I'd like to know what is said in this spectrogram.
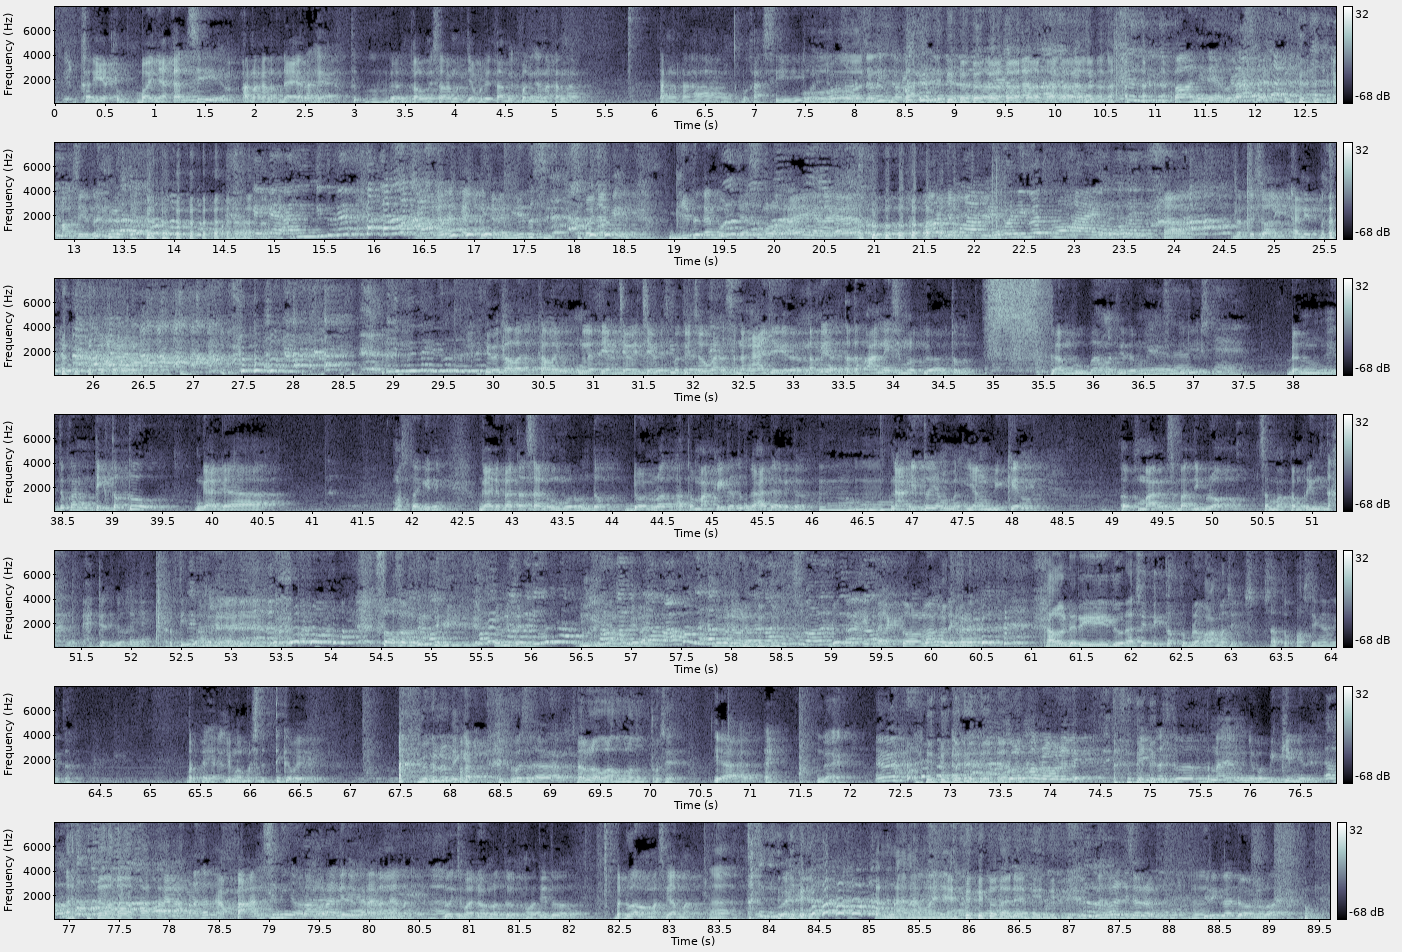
ya, kayak kebanyakan sih anak-anak daerah ya Hmm. dan kalau misalnya anak Jabodetabek paling anak-anak Tangerang, Bekasi, Oh, ada yang Bekasi. Oh ini nih Bekasi. Emang sih itu. Kayak kayak Anin gitu kan. Ya modelnya kayak kayak gitu sih. Banyak gitu kan bodinya semua high gitu kan. Makanya begini-gini. Body gue semua high. Nah, terkecuali Anit. gitu kalau kalau ngeliat yang cewek-cewek sebagai cowok kan seneng aja gitu tapi ya tetap aneh sih menurut gue itu ganggu banget gitu men jadi Seharusnya ya. dan itu kan TikTok tuh nggak ada maksudnya gini nggak ada batasan umur untuk download atau make itu tuh nggak ada gitu nah itu yang yang bikin eh, kemarin sempat diblok sama pemerintah eh dan gue kayaknya ngerti banget Iya, iya. Sosok ngerti Makanya Bagus ya? kenapa diundang? Iya, apa-apa nggak gue intelektual banget ya. Kalau dari durasi TikTok tuh berapa lama sih satu postingan gitu? berapa ya 15 detik apa ya Berapa detik ya? Terus eh, Selalu ulang-ulang terus ya? ya eh Enggak ya? Gue lupa berapa detik. Yang jelas gue pernah nyoba bikin gitu. Karena penasaran apaan sih nih orang-orang gitu kan anak-anak. Ah. gue coba download tuh waktu itu berdua sama Mas Gama. Nah, kena namanya. Ada nih. gue sebenarnya disuruh. Jadi gue download.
